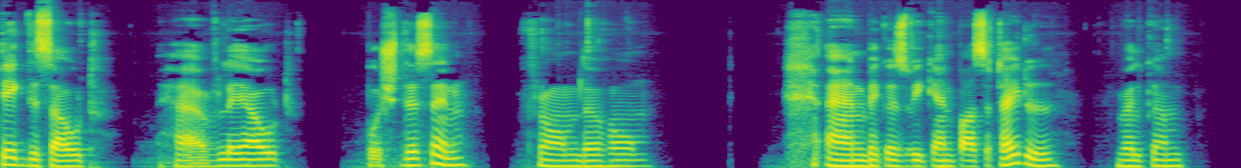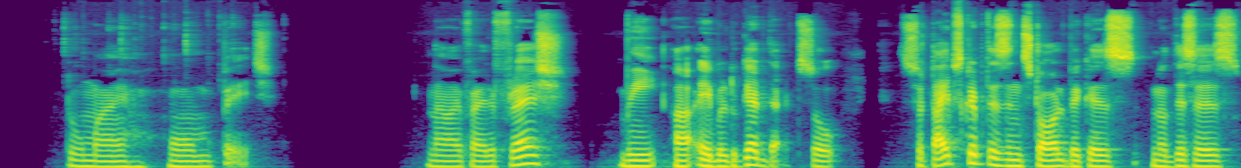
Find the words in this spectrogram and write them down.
take this out have layout push this in from the home. And because we can pass a title welcome to my home page. Now if I refresh we are able to get that. So so TypeScript is installed because you know this is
